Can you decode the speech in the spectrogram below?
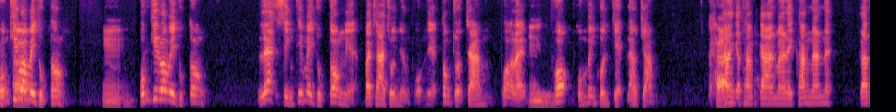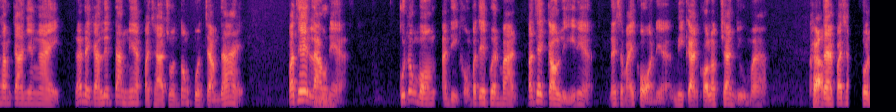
ผมคิดเออว่าไม่ถูกต้อง อืมผมคิดว่าไม่ถูกต้อง และสิ่งที่ไม่ถูกต้องเนี่ย ประชาชนอย่างผมเนี่ยต้องจดจำเพราะอะไรอืมเพราะผมเป็นคนเจ็บแล้วจำครับการกระทำการมาในครั้งนั้นเนี่ยกระทำการยังไง และในการเลือกตั้งเนี่ยประชาชนต้องควรจำได้ ประเทศเราเนี่ย คุณต้องมองอดีตของประเทศเพื่อนบ้าน ประเทศเกาหลีเนี่ย ในสมัยก่อนเนี่ย มีการคอร์รัปชันอยู่มาก ครับแต่ประชาชน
